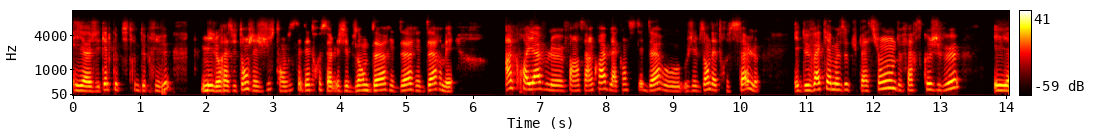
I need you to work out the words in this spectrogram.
et euh, j'ai quelques petits trucs de prévu. Mais le reste du temps, j'ai juste envie, d'être seule. J'ai besoin d'heures et d'heures et d'heures, mais incroyable. Enfin, c'est incroyable la quantité d'heures où, j'ai besoin d'être seule et de vaquer à mes occupations, de faire ce que je veux et,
